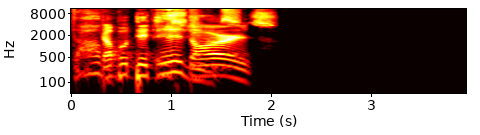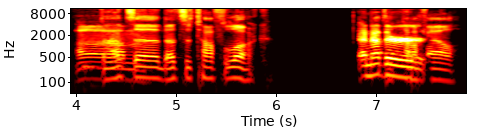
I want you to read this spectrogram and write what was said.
Double, Double digit digits. stars. That's Um, a that's a tough look. another Tough L.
